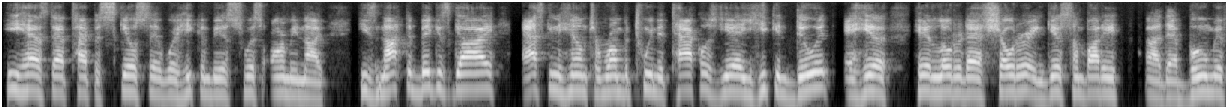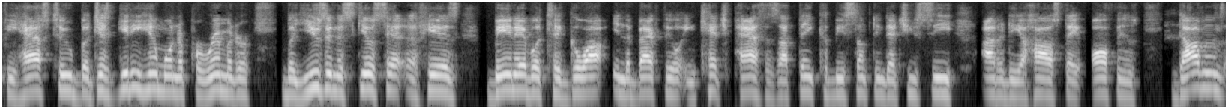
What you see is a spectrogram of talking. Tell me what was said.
He has that type of skill set where he can be a Swiss Army knife. He's not the biggest guy. Asking him to run between the tackles, yeah, he can do it, and he'll he'll load that shoulder and give somebody uh, that boom if he has to. But just getting him on the perimeter, but using the skill set of his, being able to go out in the backfield and catch passes, I think could be something that you see out of the Ohio State offense. Dobbins,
